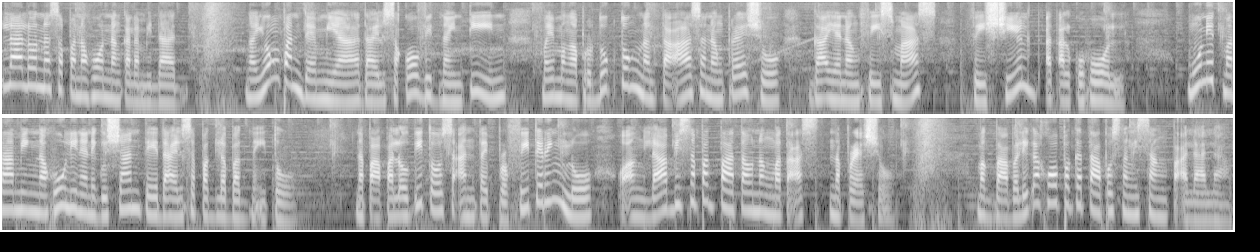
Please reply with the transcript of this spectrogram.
lalo na sa panahon ng kalamidad. Ngayong pandemya dahil sa COVID-19, may mga produktong nagtaasan ng presyo gaya ng face mask, face shield at alkohol. Ngunit maraming nahuli na negosyante dahil sa paglabag na ito. Napapaloob ito sa anti-profiteering law o ang labis na pagpataw ng mataas na presyo. Magbabalik ako pagkatapos ng isang paalala.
